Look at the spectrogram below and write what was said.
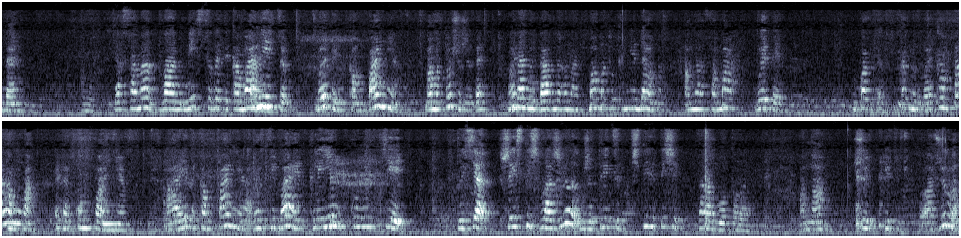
да, я сама два месяца в этой два компании. месяца в этой компании, мама тоже же, да? Она недавно она. Мама только недавно, она сама в этой, ну как, это- как называется? Компания. Компа- Это компания. А эта компания развивает клиентскую сеть. То есть я 6 тысяч вложила, уже 34 тысячи заработала. Она 6 тысяч положила,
